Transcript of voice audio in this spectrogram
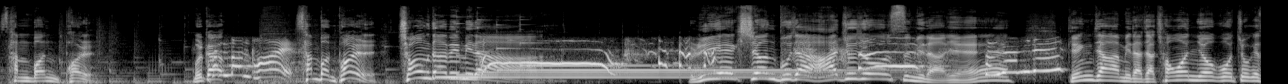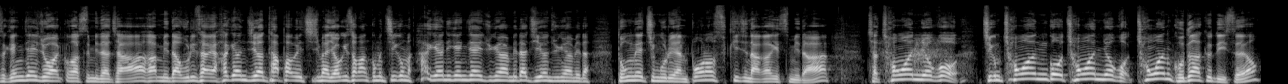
3번 벌. 뭘까요? 3번 벌. 3번 벌 정답입니다. 리액션 부자 아주 좋습니다. 예. 굉장합니다. 자, 청원여고 쪽에서 굉장히 좋아할 것 같습니다. 자, 갑니다. 우리 사회 학연 지연 타파 외치지만 여기서만큼은 지금 학연이 굉장히 중요합니다. 지연 중요합니다. 동네 친구를 위한 보너스 퀴즈 나가겠습니다. 자, 청원여고 지금 청원고, 청원여고, 청원고등학교도 있어요?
